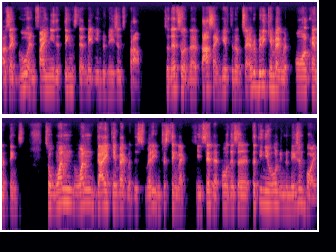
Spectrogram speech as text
I was like, go and find me the things that make Indonesians proud. So that's what the task I gave to them. So everybody came back with all kind of things. So one one guy came back with this very interesting, like he said that, oh, there's a 13 year old Indonesian boy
